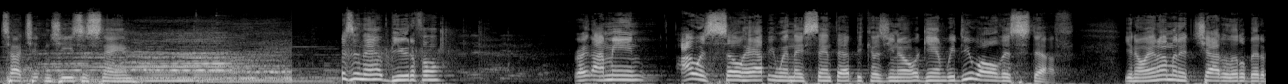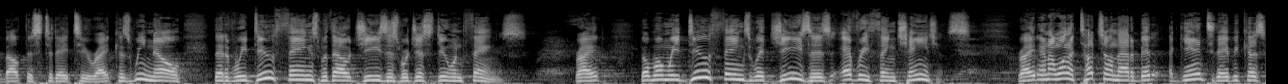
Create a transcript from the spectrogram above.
Touch it in Jesus' name. Isn't that beautiful? Right? I mean, I was so happy when they sent that because, you know, again, we do all this stuff. You know, and I'm going to chat a little bit about this today too, right? Because we know that if we do things without Jesus, we're just doing things, right? But when we do things with Jesus, everything changes, right? And I want to touch on that a bit again today because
